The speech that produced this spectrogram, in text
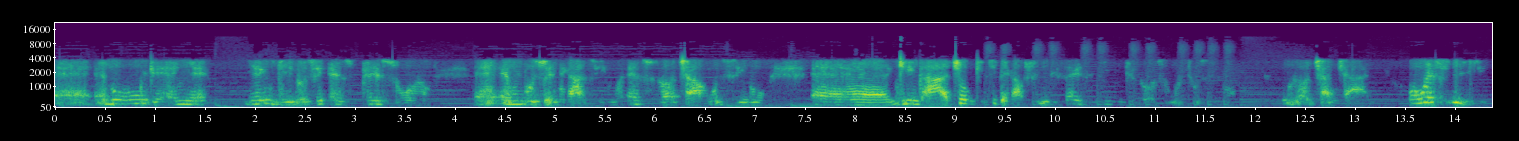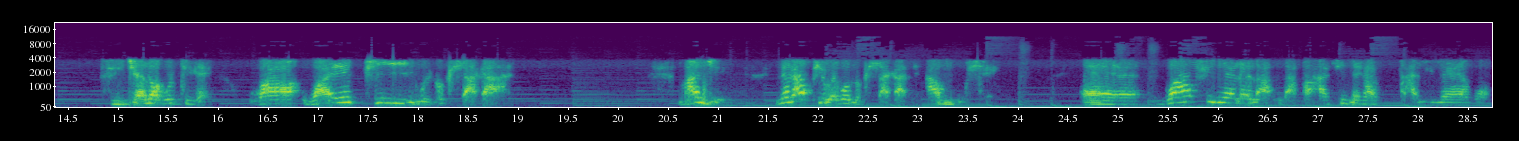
eh ebungenye yengilosi eziphezulu eh, embusweni kazimu ezilotsha uzimu. Eh ngingatsho ngithi bekafundisa manje nekaphiwe konokuhlakani amuhle. Eh kwafinyelela lapha athi nekaqalileko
